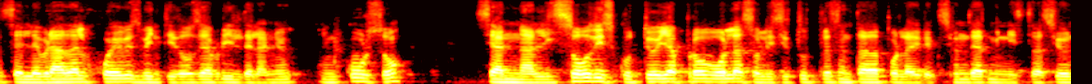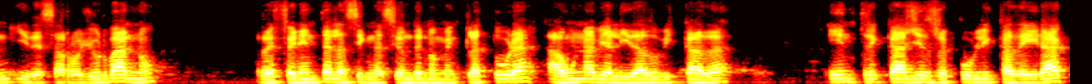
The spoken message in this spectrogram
celebrada el jueves 22 de abril del año en curso, se analizó, discutió y aprobó la solicitud presentada por la Dirección de Administración y Desarrollo Urbano referente a la asignación de nomenclatura a una vialidad ubicada entre calles República de Irak,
